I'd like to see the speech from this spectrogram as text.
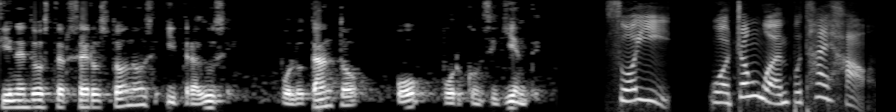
tiene dos terceros tonos y traduce, por lo tanto o por consiguiente. 所以我中文不太好。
